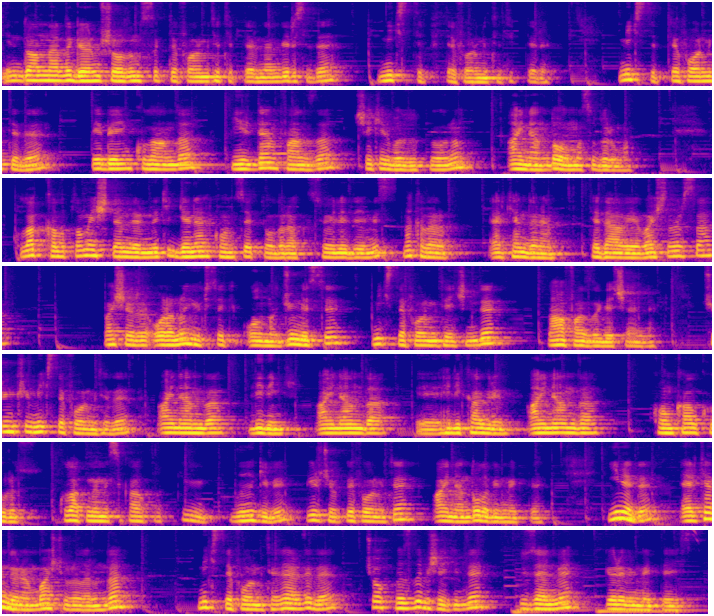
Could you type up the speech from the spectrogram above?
Yeni doğanlarda görmüş olduğumuz sık deformite tiplerinden birisi de mix tip deformite tipleri. Mix tip deformitede bebeğin kulağında birden fazla şekil bozukluğunun aynı anda olması durumu. Kulak kalıplama işlemlerindeki genel konsept olarak söylediğimiz ne kadar erken dönem tedaviye başlanırsa başarı oranı yüksek olma cümlesi mix deformite içinde daha fazla geçerli. Çünkü mix deformitede aynı anda leading, aynı anda e, helikal rim, aynı anda konkal kurus, kulak memesi kalkıklığı gibi birçok deformite aynı anda olabilmekte. Yine de erken dönem başvurularında mix deformitelerde de çok hızlı bir şekilde düzelme görebilmekteyiz.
